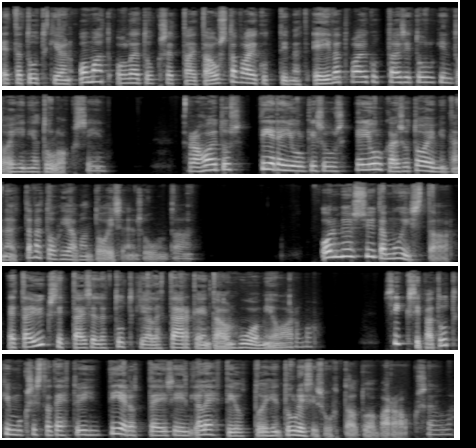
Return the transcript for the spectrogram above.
että tutkijan omat oletukset tai taustavaikuttimet eivät vaikuttaisi tulkintoihin ja tuloksiin. Rahoitus, tiedejulkisuus ja julkaisutoiminta näyttävät ohjaavan toiseen suuntaan. On myös syytä muistaa, että yksittäiselle tutkijalle tärkeintä on huomioarvo. Siksipä tutkimuksista tehtyihin tiedotteisiin ja lehtijuttuihin tulisi suhtautua varauksella.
